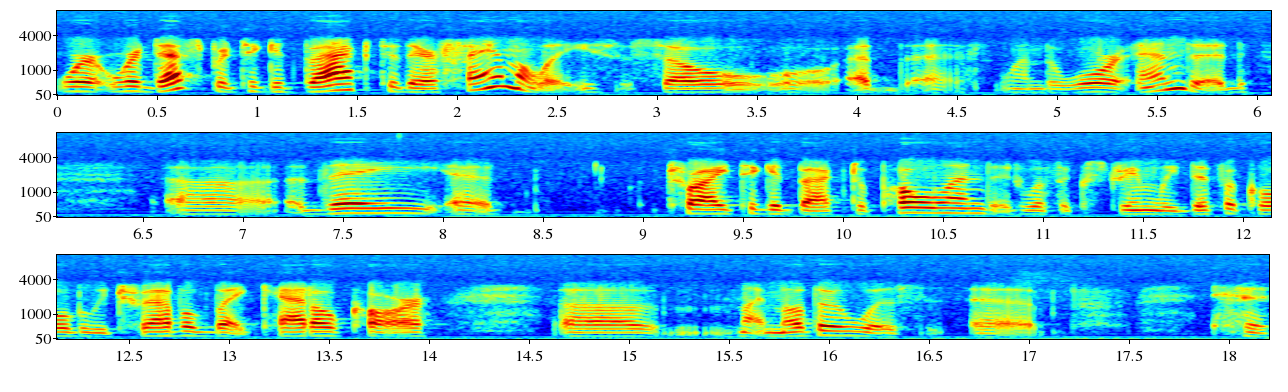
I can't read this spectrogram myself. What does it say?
were, were desperate to get back to their families. So uh, uh, when the war ended, uh, they uh, tried to get back to Poland. It was extremely difficult. We traveled by cattle car. My mother was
